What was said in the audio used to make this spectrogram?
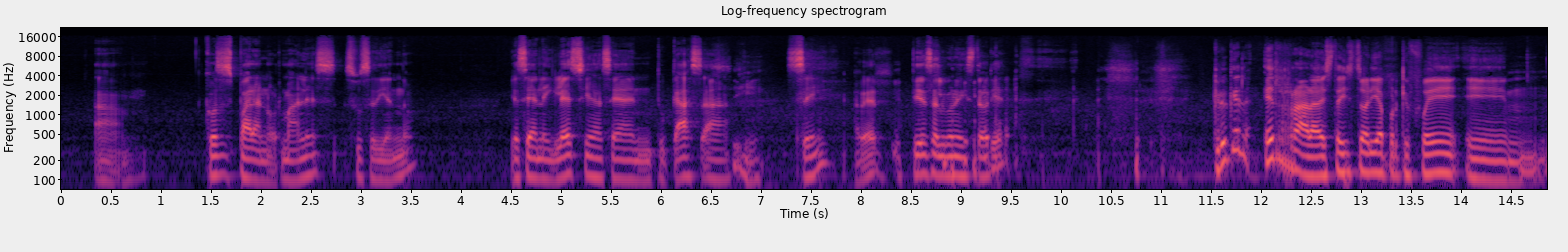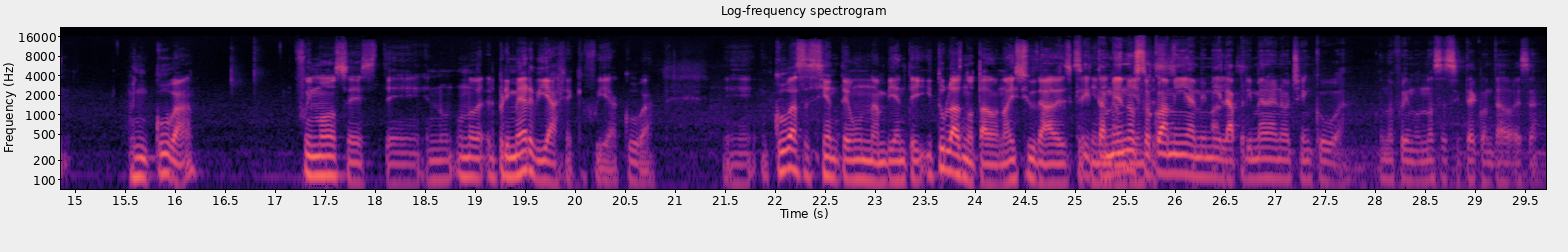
cosas paranormales sucediendo, ya sea en la iglesia, sea en tu casa. Sí. Sí. A ver, ¿tienes alguna historia? Creo que es rara esta historia porque fue em, en Cuba. Fuimos este, en uno, el primer viaje que fui a Cuba. Eh, Cuba se siente un ambiente, y tú lo has notado, ¿no? Hay ciudades que sí, también nos tocó a mí y a Mimi la primera noche en Cuba, cuando fuimos. No sé si te he contado esa.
